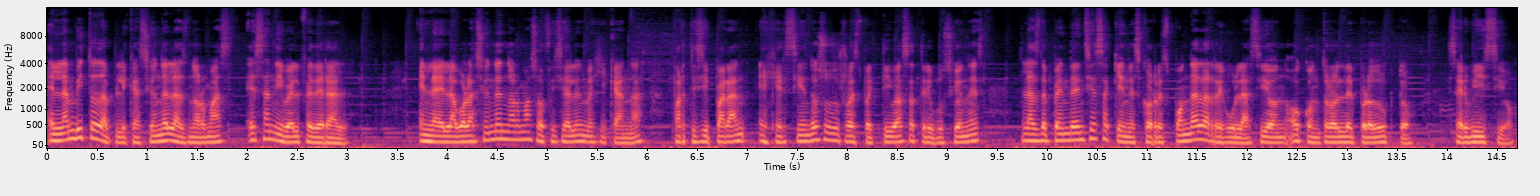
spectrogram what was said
El ámbito de aplicación de las normas es a nivel federal. En la elaboración de normas oficiales mexicanas participarán ejerciendo sus respectivas atribuciones las dependencias a quienes corresponda la regulación o control del producto, servicio,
